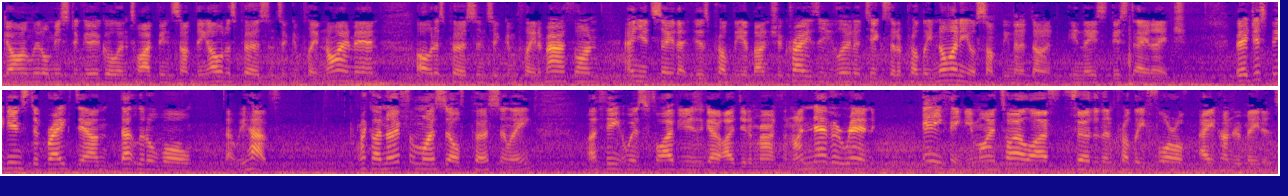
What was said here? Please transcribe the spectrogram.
go on little Mr. Google and type in something oldest person to complete an Ironman, oldest person to complete a marathon, and you'd see that there's probably a bunch of crazy lunatics that are probably 90 or something that have done it in these, this day and age. But it just begins to break down that little wall that we have. Like I know for myself personally, I think it was five years ago I did a marathon. I never ran anything in my entire life further than probably four or eight hundred meters.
